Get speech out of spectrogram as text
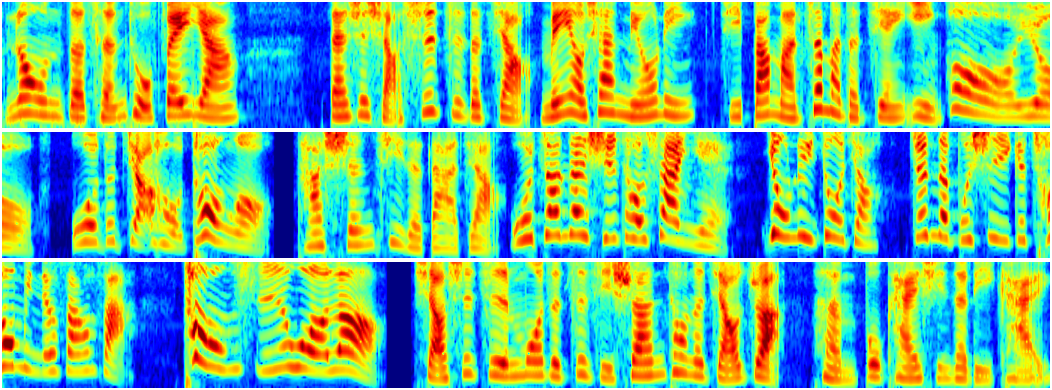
弄得尘土飞扬。但是小狮子的脚没有像牛羚及斑马这么的坚硬。哎呦，我的脚好痛哦！他生气的大叫：“我站在石头上耶，用力跺脚真的不是一个聪明的方法，痛死我了！”小狮子摸着自己酸痛的脚爪，很不开心的离开。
